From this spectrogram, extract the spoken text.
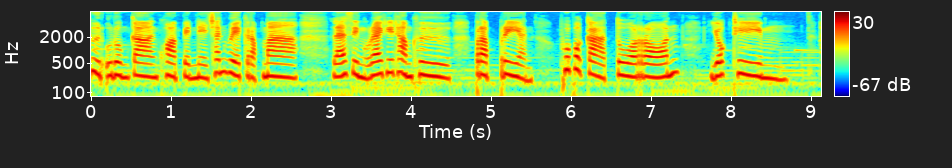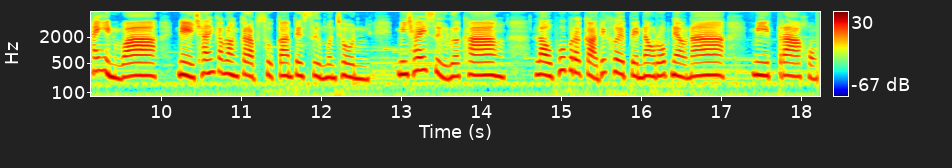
คืนอุดมการความเป็นเนชั่นเวกลับมา และสิ่งแรกที่ทำคือ ปรับเปลี่ยนผู้ประกาศตัวร้อน ยกทีม ให้เห็นว่าเนชั่นกำลังกลับสู่การเป็นสื่อมวลชนมิใช่สื่อเลือกข้างเหล่าผู้ประกาศที่เคยเป็นนักรบแนวหน้า มีตราของ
